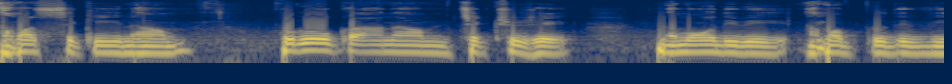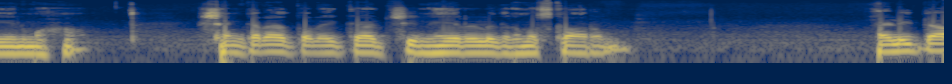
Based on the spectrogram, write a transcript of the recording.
நமசகீனாம் புரோகானாம் சக்ஷுஷே நமோதிவே நம பிருதிவ்யே நமகா சங்கரா தொலைக்காட்சி நேரலுக்கு நமஸ்காரம். லலிதா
